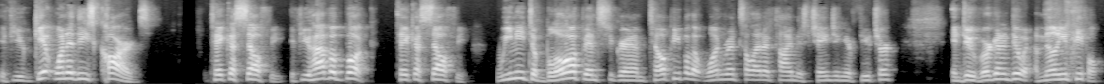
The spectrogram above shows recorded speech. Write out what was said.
If you get one of these cards, take a selfie. If you have a book, take a selfie. We need to blow up Instagram, tell people that one rental at a time is changing your future. And dude, we're going to do it. A million people.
